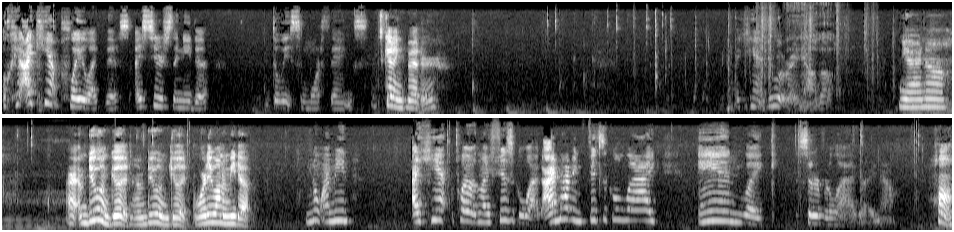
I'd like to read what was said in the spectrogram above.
Okay, I can't play like this. I seriously need to delete some more things. It's getting better. Can't do it right now though. Yeah, I know. Alright, I'm doing good. I'm doing good. Where do you want to meet up? No, I mean, I can't play with my physical lag. I'm having physical lag and like server lag right now. Huh.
